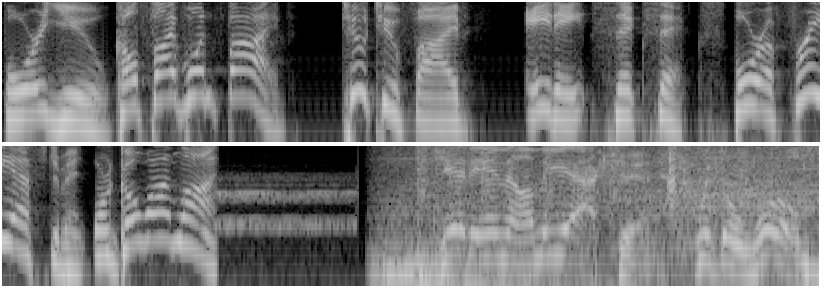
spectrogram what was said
for you. Call 515 225 8866 for a free estimate or go online. Get in on the action with the world's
